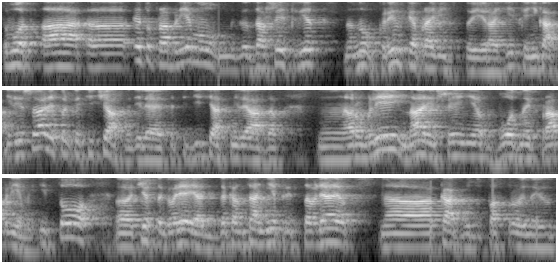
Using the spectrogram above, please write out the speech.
Вот, а эту проблему за 6 лет ну, крымское правительство и российское никак не решали, только сейчас выделяется 50 миллиардов рублей на решение водной проблемы. И то, э, честно говоря, я до конца не представляю, э, как будут построены...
